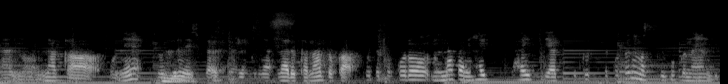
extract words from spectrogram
あの中をね、どういうふうにしたら良くなるかなとか、そういったところの中に入って入ってやっていくってことにもすごく悩んで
